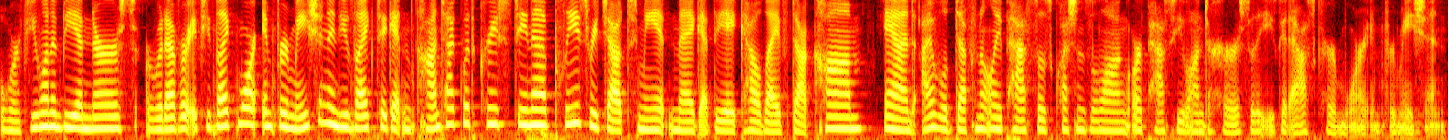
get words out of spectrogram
or if you want to be a nurse or whatever, if you'd like more information and you'd like to get in contact with Kristina, please reach out to me at meg at the8cowlife.com and I will definitely pass those questions along or pass you on to her so that you could ask her more information.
